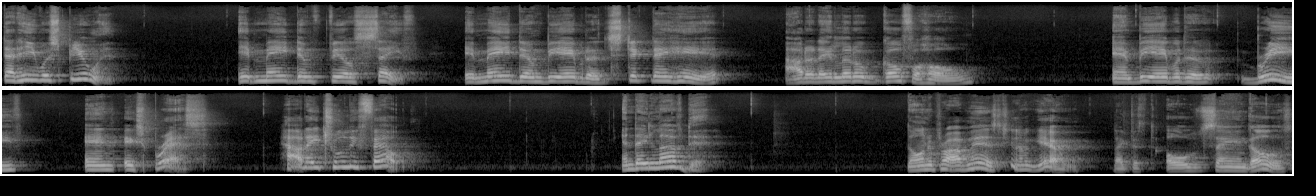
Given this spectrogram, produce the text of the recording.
that he was spewing, it made them feel safe. It made them be able to stick their head out of their little gopher hole and be able to breathe and express how they truly felt. And they loved it. The only problem is, you know, yeah, like this old saying goes,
